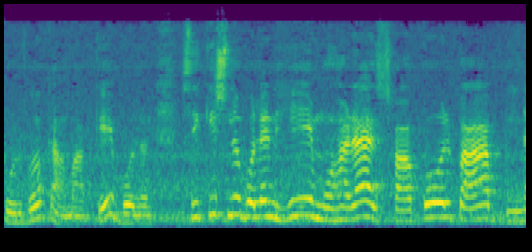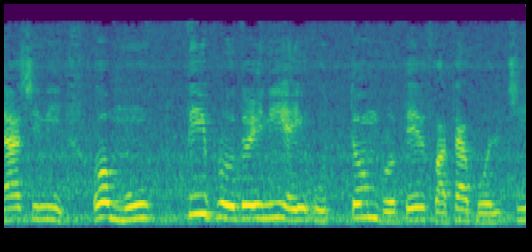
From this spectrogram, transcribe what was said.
পূর্বক আমাকে বলুন। শ্রীকৃষ্ণ বলেন হে মহারাজ, সকল পাপ বিনাশিনী ও মুক্তি প্রদয়িনী এই উত্তম ব্রতের কথা বলছি।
